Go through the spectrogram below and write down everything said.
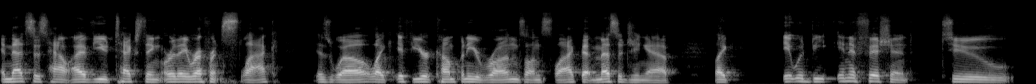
And that's just how I view texting, or they reference Slack as well. Like if your company runs on Slack, that messaging app, like it would be inefficient to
